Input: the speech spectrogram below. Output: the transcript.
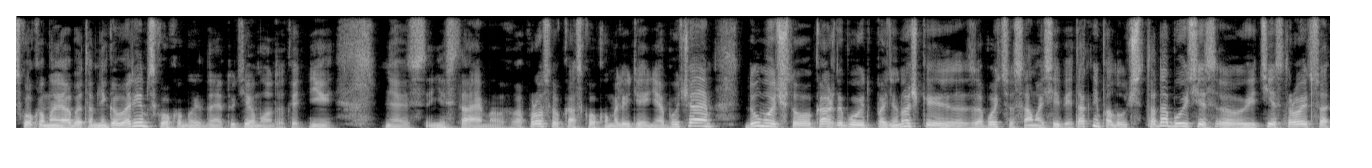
Сколько мы об этом не говорим, сколько мы на эту тему так сказать, не, не ставим вопросов, сколько мы людей не обучаем, думают, что каждый будет поодиночке заботиться сам о себе. Так не получится. Тогда будете э, идти строиться,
